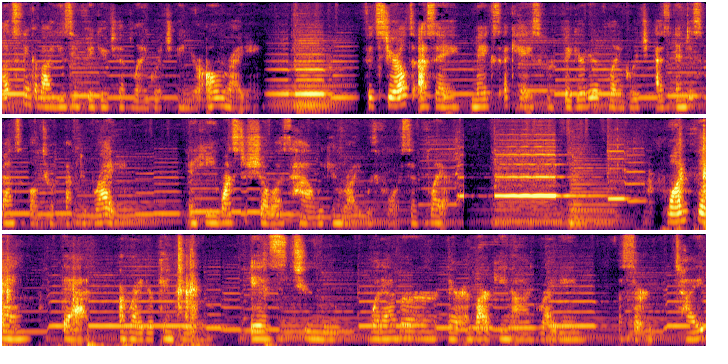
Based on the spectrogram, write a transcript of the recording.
let's think about using figurative language in your own writing. Fitzgerald's essay makes a case for figurative language as indispensable to effective writing, and he wants to show us how we can write with force and flair. One thing that a writer can do is to whatever they're embarking on writing a certain type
